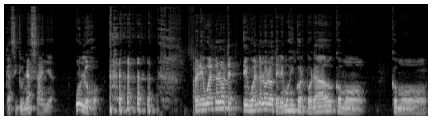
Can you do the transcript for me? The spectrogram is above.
casi que una hazaña, un lujo. Pero igual no, lo igual no lo tenemos incorporado como, como,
